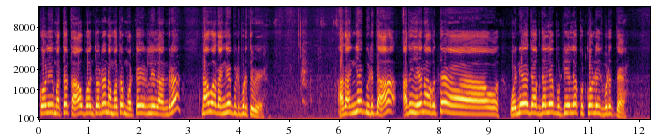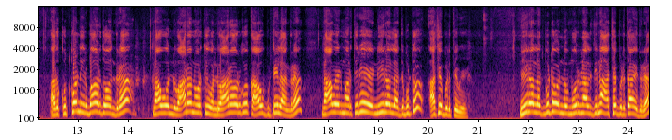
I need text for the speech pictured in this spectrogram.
ಕೋಳಿ ಮತ್ತೆ ಕಾವು ಬಂತು ಅಂದರೆ ನಮ್ಮ ಹತ್ರ ಮೊಟ್ಟೆ ಇರಲಿಲ್ಲ ಅಂದರೆ ನಾವು ಅದು ಹಂಗೆ ಬಿಟ್ಬಿಡ್ತೀವಿ. ಅದು ಹಂಗೆ ಬಿಡ್ತಾ ಅದು ಏನಾಗುತ್ತೆ ಒಂದೇ ಜಾಗದಲ್ಲೇ ಬುಟ್ಟಿಯಲ್ಲೇ ಕುತ್ಕೊಂಡು ಇದ್ಬಿಡುತ್ತೆ. ಅದು ಕುತ್ಕೊಂಡು ಇರಬಾರ್ದು ಅಂದರೆ ನಾವು ಒಂದು ವಾರ ನೋಡ್ತೀವಿ, ಒಂದು ವಾರವರೆಗೂ ಕಾವು ಬಿಟ್ಟಿಲ್ಲ ಅಂದರೆ ನಾವೇನು ಮಾಡ್ತೀರಿ, ನೀರಲ್ಲಿ ಅದ್ಬಿಟ್ಟು ಆಚೆ ಬಿಡ್ತೀವಿ. ನೀರಲ್ಲಿ ಅದ್ಬಿಟ್ಟು ಒಂದು ಮೂರು ನಾಲ್ಕು ದಿನ ಆಚೆ ಬಿಡ್ತಾ ಇದ್ರೆ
